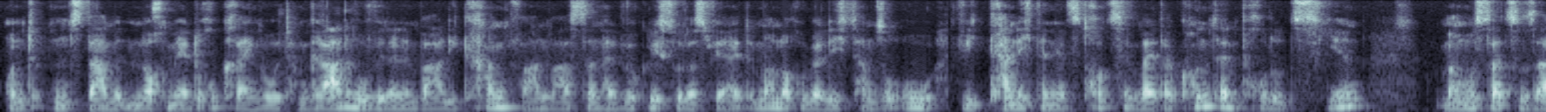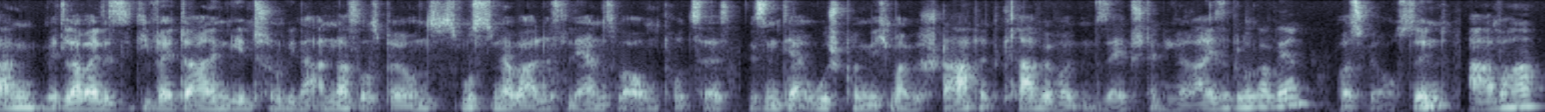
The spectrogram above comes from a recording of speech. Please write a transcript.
und uns damit noch mehr Druck reingeholt haben. Gerade wo wir dann in Bali krank waren, war es dann halt wirklich so, dass wir halt immer noch überlegt haben, so, oh, wie kann ich denn jetzt trotzdem weiter Content produzieren? Man muss dazu sagen, mittlerweile sieht die Welt dahingehend schon wieder anders aus bei uns. Das mussten wir aber alles lernen, es war auch ein Prozess. Wir sind ja ursprünglich mal gestartet. Klar, wir wollten selbstständige Reiseblogger werden, was wir auch sind, aber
